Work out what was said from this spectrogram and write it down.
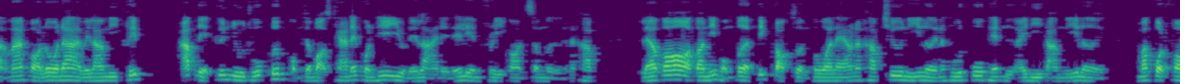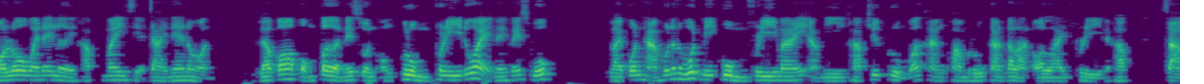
สามารถ follow ได้เวลามีคลิปอัปเดตขึ้น YouTube ปุ๊บผมจะบอกแชร์ให้คนที่อยู่ใน Line เนี่ยได้เรียนฟรีก่อนเสมอนะครับ แล้วก็ตอนนี้ผมเปิด TikTok ส่วนตัวแล้วนะครับ ชื่อนี้เลยนะทูตผู้เพชรหรือ ID ตามนี้เลย มากด Follow ไว้ได้เลยครับ ไม่เสียใจแน่นอน แล้วก็ผมเปิดในส่วนของกลุ่มฟรีด้วยใน Facebook หลายคนถามคุณนัทวุฒิมีกลุ่มฟรีไหมอะมีครับ ชื่อกลุ่มว่าทางความรู้การตลาดออนไลน์ฟรีนะครับ สา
